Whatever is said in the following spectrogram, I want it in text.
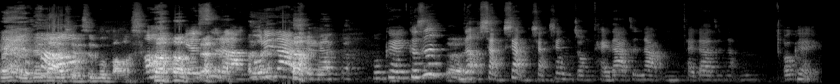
没有一间大学是不保守。哦，也是啦，国立大学。OK，可是你知道，想象想象中台大、正大，嗯，台大、正大，嗯，OK，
